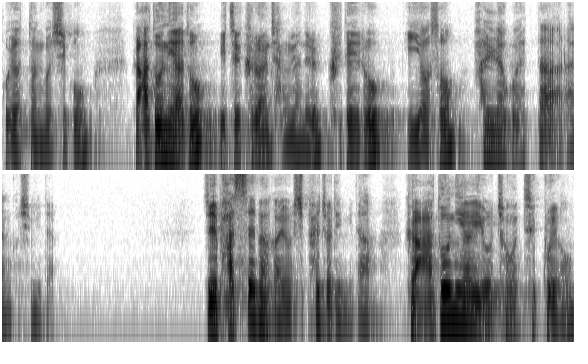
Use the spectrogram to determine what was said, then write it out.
보였던 것이고 그 아도니아도 이제 그런 장면을 그대로 이어서 하려고 했다라는 것입니다. 이제 바세바가요 18절입니다. 그 아도니아의 요청을 듣고요.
